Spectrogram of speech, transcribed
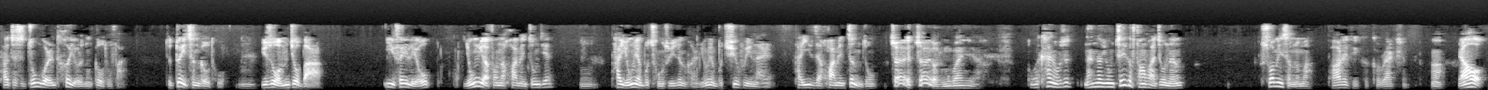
它这是中国人特有的一种构图法，就对称构图。嗯于是我们就把一飞流永远放在画面中间，嗯，他永远不从属于任何人，永远不屈服于男人，他一直在画面正中。这这有什么关系啊？我看着我说，难道用这个方法就能说明什么吗？political correction，啊，然后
